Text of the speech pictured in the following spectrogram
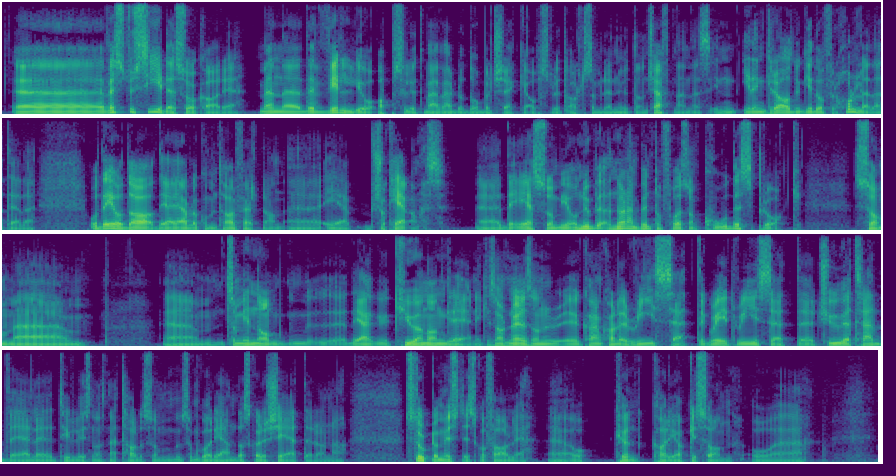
Eh, hvis du sier det så, Kari, men eh, det vil jo absolutt være verdt å dobbeltsjekke absolutt alt som renner ut av kjeften hennes, i, den grad du gidder å forholde deg til det. Og det er jo da de jævla kommentarfeltene eh, er sjokkerende. Eh, det er så mye. Og nå har de begynt å få et sånt kodespråk som eh, um, som minner om de QAnon-greiene. ikke sant? Nå er det sånn, hva de kaller reset, the great reset 2030, eller tydeligvis noe sånt tall som, som, går igjen. Da skal det skje et eller annet stort og mystisk og farlig. og kun Kari Jakkesson og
